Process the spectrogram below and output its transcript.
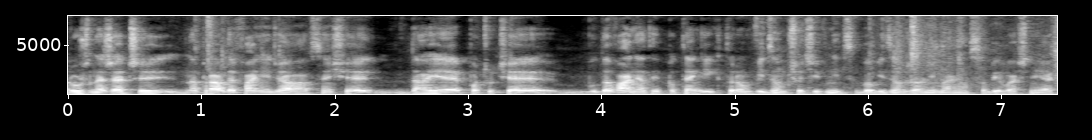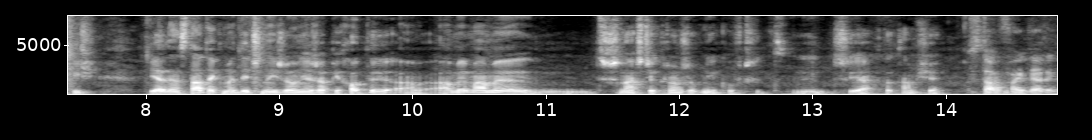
różne rzeczy naprawdę fajnie działa. W sensie daje poczucie budowania tej potęgi, którą widzą przeciwnicy, bo widzą, że oni mają sobie właśnie jakiś jeden statek medyczny i żołnierza piechoty, a, a my mamy 13 krążowników, czy, czy jak to tam się... Starfightery.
